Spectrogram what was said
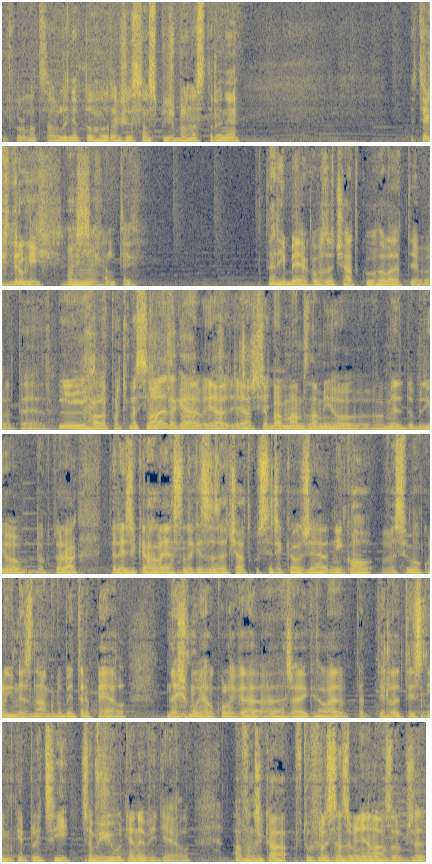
informace ohledně toho, takže jsem spíš byl na straně těch druhých, než Mhm. těch anti. Tady by jako v začátku, hele, ty, to je... Eh, Ale pojďme se... No ne, tak já, já, já třeba mám známýho velmi dobrýho doktora, který říká, hele, já jsem taky za začátku si říkal, že já nikoho ve svém okolí neznám, kdo by trpěl, než mu jeho kolega eh, řekl, hele, tyhle ty snímky plicí jsem v životě neviděl. A on říká, v tu chvíli jsem změnil názor, že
